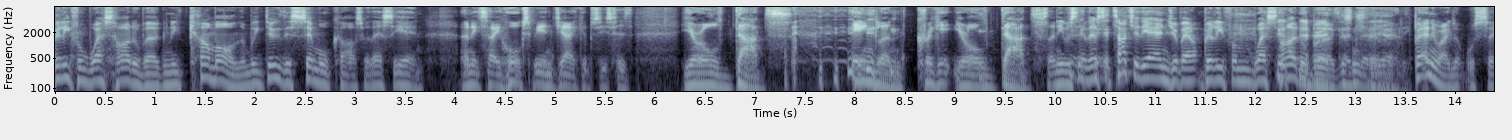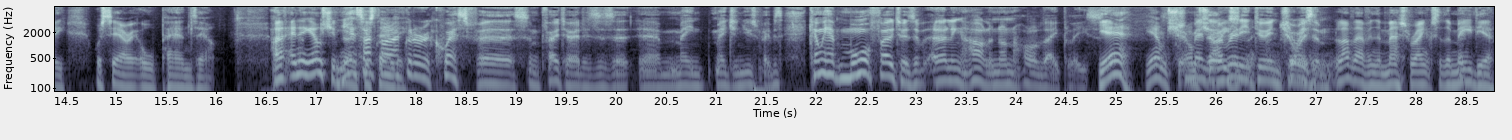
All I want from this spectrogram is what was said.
Billy from West Heidelberg, and he'd come on, and we'd do this simulcast with SEN, and he'd say Hawksbee and Jacobs. He says, "You're all duds, England cricket. You're all duds." And he was there's a touch of the edge about Billy from West Heidelberg, isn't there? yeah. Really? But anyway, look, we'll see. We'll see how it all pans out. Uh, anything else you've Yes, noticed, I've got, I've got a request for some photo editors at uh, main major newspapers. Can we have more photos of Erling Haaland on holiday, please? Yeah, yeah, I'm sure. I'm sure I really do enjoy them. Love having the mass ranks of the media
